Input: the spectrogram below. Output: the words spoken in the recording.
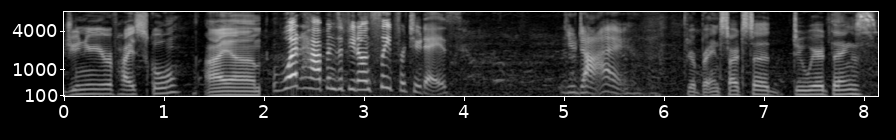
junior year of high school, I, um, what happens if you don't sleep for two days? You die. Your brain starts to do weird things.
